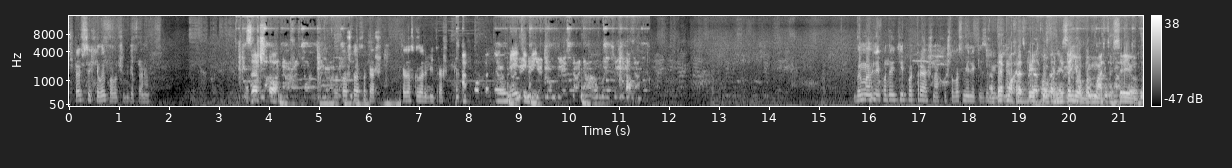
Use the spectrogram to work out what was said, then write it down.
Теперь все хилы получат ГПН. За что? За то, что ФКш. Когда сказали бить трэш. А вы умеете бить? Вы могли подойти под трэш, нахуй, чтобы вас милики А залили. ты мог разбить кухню, не заебывай, мастер, серьезно.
